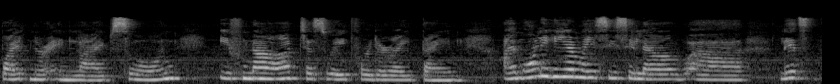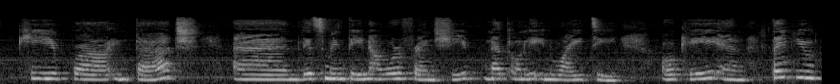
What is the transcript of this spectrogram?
partner in life soon. If not, just wait for the right time. I'm only here, my sissy love. Uh, let's keep uh, in touch and let's maintain our friendship, not only in YT. Okay, and thank you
